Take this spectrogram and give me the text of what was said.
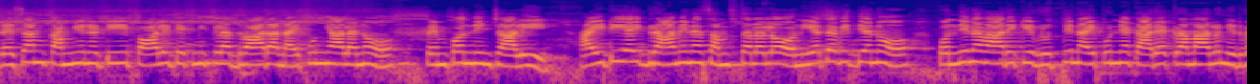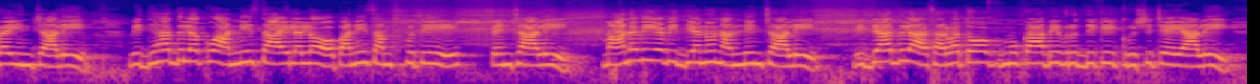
రెసం కమ్యూనిటీ పాలిటెక్నిక్ల ద్వారా నైపుణ్యాలను పెంపొందించాలి. ఐటీఐ గ్రామీణ సంస్థలలో నియత విద్యను పొందిన వారికి వృత్తి నైపుణ్య కార్యక్రమాలు నిర్వహించాలి. విద్యార్థులకు అన్ని స్థాయిలలో పని సంస్కృతి పెంచాలి మానవీయ విద్యను అందించాలి విద్యార్థుల సర్వతోముఖాభివృద్ధికి కృషి చేయాలి.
